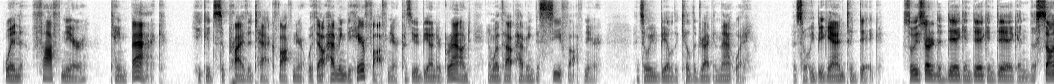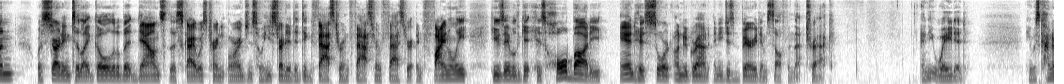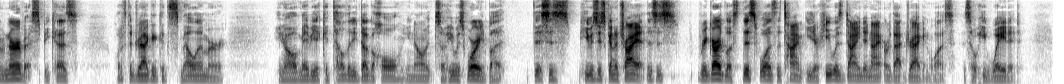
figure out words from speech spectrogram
when Fafnir came back, he could surprise attack Fafnir without having to hear Fafnir because he would be underground and without having to see Fafnir. And so he'd be able to kill the dragon that way. And so he began to dig. So he started to dig and dig and dig, and the sun was starting to like go a little bit down, so the sky was turning orange, and so he started to dig faster and faster and faster, and finally he was able to get his whole body and his sword underground, and he just buried himself in that track. And he waited. He was kind of nervous because what if the dragon could smell him or you know maybe it could tell that he dug a hole you know? And so he was worried but this is he was just going to try it. This is regardless this was the time. Either he was dying tonight or that dragon was. And so he waited.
